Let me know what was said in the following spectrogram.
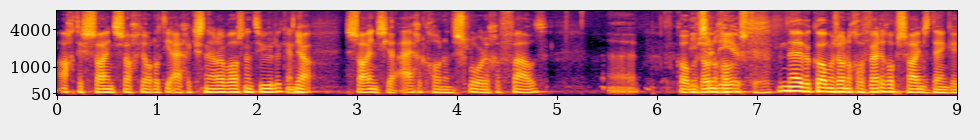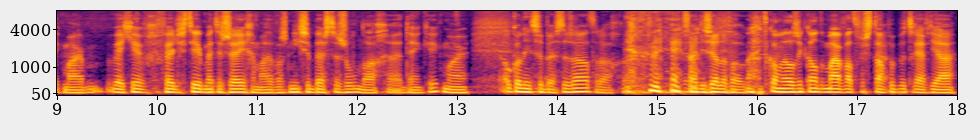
achter Sainz zag je al dat hij eigenlijk sneller was natuurlijk. En Ja, Sainz, ja, eigenlijk gewoon een slordige fout. Eh, we komen Niet zo nog? Nee, we komen zo nog wel verder op Sainz, denk ik. Maar weet je, gefeliciteerd met de zegen. Maar het was niet zijn beste zondag, eh, denk ik. Maar, ook al niet zijn beste zaterdag. nee, zei hij zelf ook. maar het kwam wel zijn kant. Maar wat Verstappen betreft, ja,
